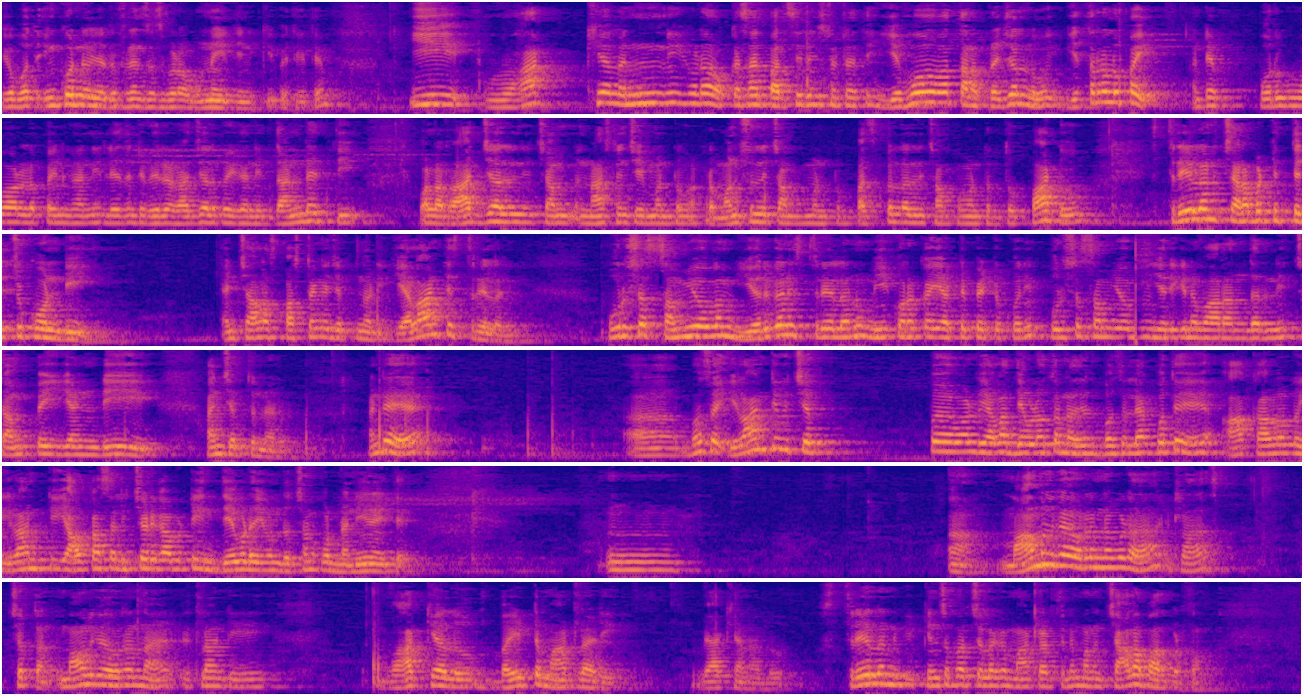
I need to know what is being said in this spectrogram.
ఇకపోతే ఇంకొన్ని రిఫరెన్సెస్ కూడా ఉన్నాయి దీనికి వెతికితే. ఈ వాక్యాలన్నీ కూడా ఒక్కసారి పరిశీలించినట్లయితే యహోవ తన ప్రజలను ఇతరులపై అంటే పొరుగు వాళ్ళపైన కానీ లేదంటే వేరే రాజ్యాలపై కానీ దండెత్తి వాళ్ళ రాజ్యాలని చం నాశనం చేయమంటాం అక్కడ మనుషుల్ని చంపమంటాం పసిపిల్లల్ని చంపమంటంతో పాటు స్త్రీలను చెరబట్టి తెచ్చుకోండి అని చాలా స్పష్టంగా చెప్తున్నాడు. ఎలాంటి స్త్రీలని? పురుష సంయోగం ఎరుగని స్త్రీలను మీ కొరకై అట్టు పెట్టుకొని పురుష సంయోగం ఎరిగిన వారందరినీ చంపేయండి అని చెప్తున్నారు. అంటే బహుశా ఇలాంటివి చెప్పేవాళ్ళు ఎలా దేవుడు అవుతారు అది బహుశా లేకపోతే ఆ కాలంలో ఇలాంటి అవకాశాలు ఇచ్చాడు కాబట్టి దేవుడు అయి ఉండొచ్చు అనుకుంటున్నాను నేనైతే. మామూలుగా ఎవరన్నా కూడా ఇట్లా చెప్తాను. మామూలుగా ఎవరన్నా ఇట్లాంటి వాక్యాలు బయట మాట్లాడి వ్యాఖ్యానాలు స్త్రీలను కించపరిచేలాగా మాట్లాడితేనే మనం చాలా బాధపడతాం.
